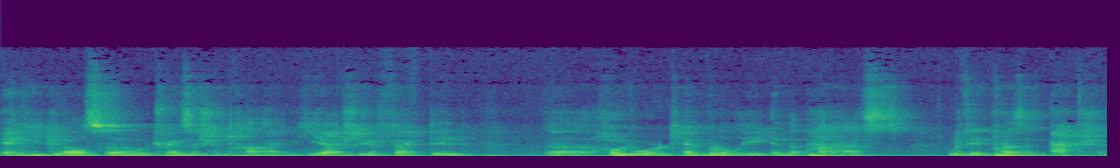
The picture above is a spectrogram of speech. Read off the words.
And he can also transition time. He actually affected uh, Hodor temporally in the past with a present action.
